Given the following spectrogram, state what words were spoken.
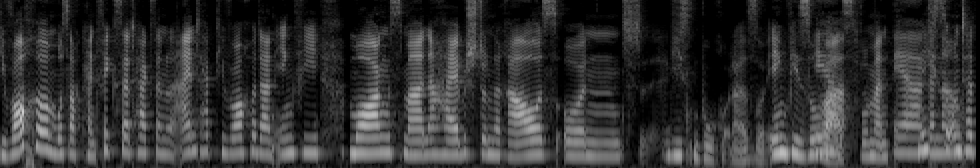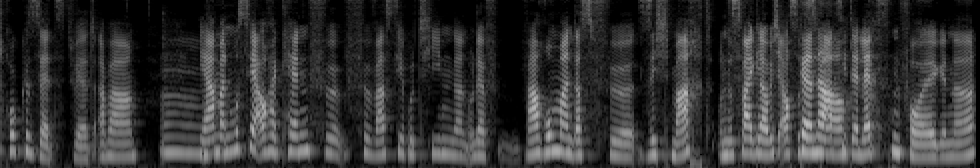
die Woche, muss auch kein fixer Tag sein, nur einen Tag die Woche dann irgendwie morgens mal eine halbe Stunde raus und liest ein Buch oder so. Irgendwie sowas, ja. wo man ja, nicht genau. so unter Druck gesetzt wird. Aber mhm. ja, man muss ja auch erkennen, für, für was die Routinen dann oder warum man das für sich macht. Und das war, glaube ich, auch so genau. das Fazit der letzten Folge, ne?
